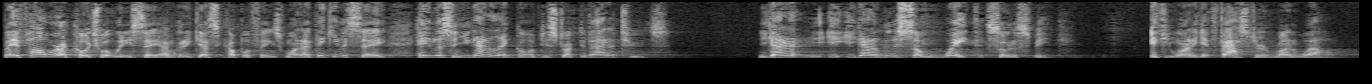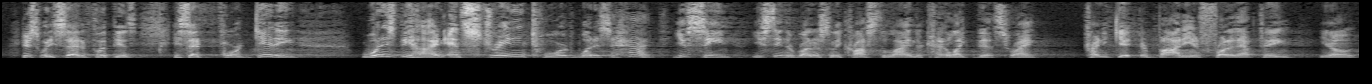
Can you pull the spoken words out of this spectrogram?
But if Paul were our coach, what would he say? I'm going to guess a couple of things. One, I think he would say, hey, listen, you got to let go of destructive attitudes. You got to, you, you got to lose some weight, so to speak if you want to get faster and run well. Here's what he said in Philippians. He said, forgetting what is behind and straining toward what is ahead. You've seen, you've seen the runners when they cross the line, they're kind of like this, right? Trying to get their body in front of that thing, you know,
